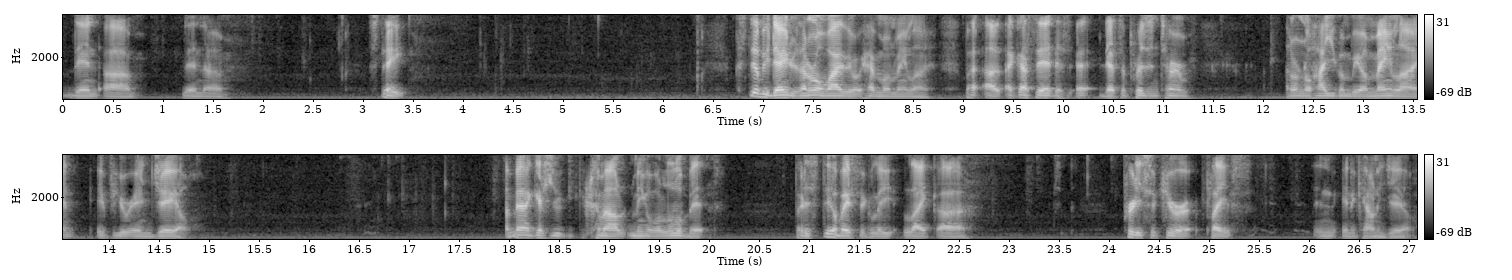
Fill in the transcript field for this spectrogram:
than um, than uh, state. Could still be dangerous. I don't know why they have them on main line, but uh, like I said, that's, that's a prison term. I don't know how you're gonna be on main line if you're in jail. I mean, I guess you come out mingle a little bit, but it's still basically like a pretty secure place in, in the county jail.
